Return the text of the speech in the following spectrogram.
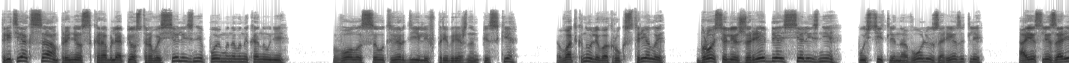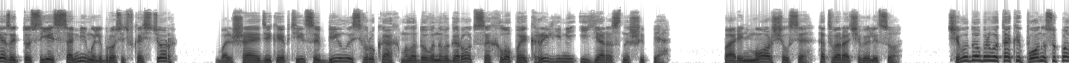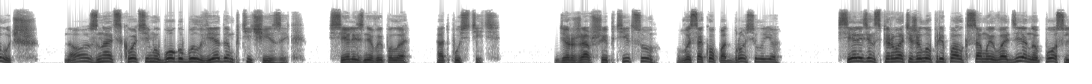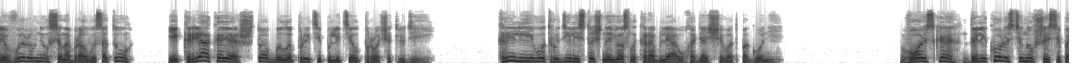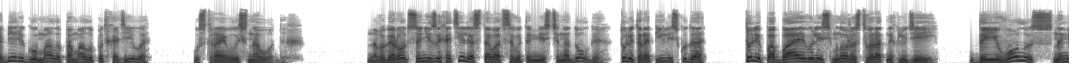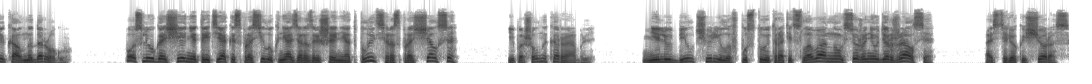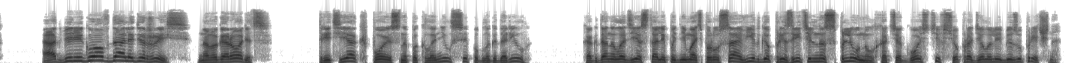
Третьяк сам принес с корабля пестрого селезня, пойманного накануне. Волосы утвердили в прибрежном песке, воткнули вокруг стрелы, бросили жребия селезни, пустить ли на волю, зарезать ли. А если зарезать, то съесть самим или бросить в костер. Большая дикая птица билась в руках молодого новогородца, хлопая крыльями и яростно шипя. Парень морщился, отворачивая лицо. Чего доброго, так и по носу получишь. Но знать скотьему богу был ведом птичий язык. Селезня выпало отпустить. Державший птицу высоко подбросил ее. Селезень сперва тяжело припал к самой воде, но после выровнялся, набрал высоту и, крякая, что было прыти, полетел прочь от людей. Крылья его трудились точно весла корабля, уходящего от погони. Войско, далеко растянувшееся по берегу, мало-помалу подходило, устраивалось на отдых. Новогородцы не захотели оставаться в этом месте надолго, то ли торопились куда, то ли побаивались множество ратных людей. Да и волос намекал на дорогу. После угощения Третьяк и спросил у князя разрешения отплыть, распрощался и пошел на корабль. Не любил Чурилов впустую тратить слова, но все же не удержался. Остерег еще раз. «От берегов далее держись, новогородец!» Третьяк поясно поклонился, поблагодарил. Когда на ладье стали поднимать паруса, Видга презрительно сплюнул, хотя гости все проделали безупречно.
